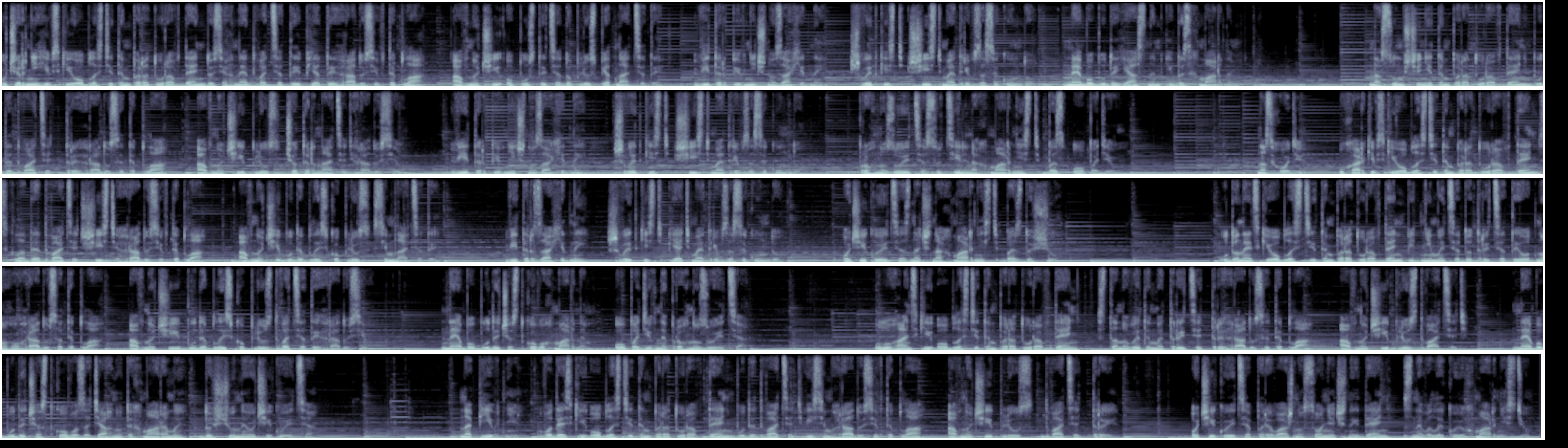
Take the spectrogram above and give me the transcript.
У Чернігівській області температура в день досягне 25 градусів тепла, а вночі опуститься до плюс 15. Вітер північно-західний, швидкість 6 метрів за секунду. Небо буде ясним і безхмарним. На Сумщині температура в день буде 23 градуси тепла, а вночі плюс 14 градусів. Вітер північно-західний, швидкість 6 метрів за секунду. Прогнозується суцільна хмарність без опадів. На сході у Харківській області температура в день складе 26 градусів тепла, а вночі буде близько плюс 17. Вітер західний, швидкість 5 метрів за секунду. Очікується значна хмарність без дощу. У Донецькій області температура в день підніметься до 31 градуса тепла, а вночі буде близько плюс 20 градусів. Небо буде частково хмарним, опадів не прогнозується. У Луганській області температура в день становитиме 33 градуси тепла, а вночі плюс 20. Небо буде частково затягнуте хмарами, дощу не очікується. На півдні в Одеській області температура в день буде 28 градусів тепла, а вночі плюс 23. Очікується переважно сонячний день з невеликою хмарністю.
